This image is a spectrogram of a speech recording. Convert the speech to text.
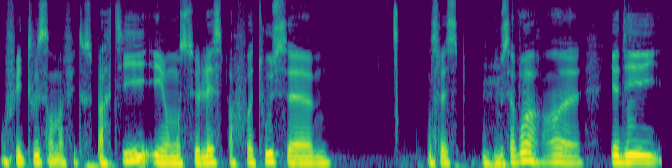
on fait tous, on en fait tous partie, et on se laisse parfois tous, euh, on se laisse Mhm. tout savoir. hein. Il y a des, il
